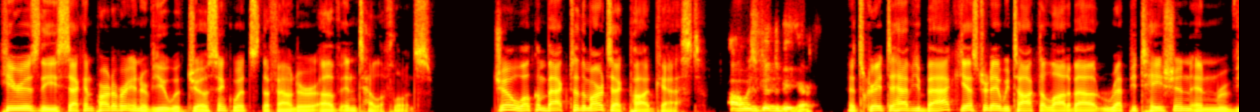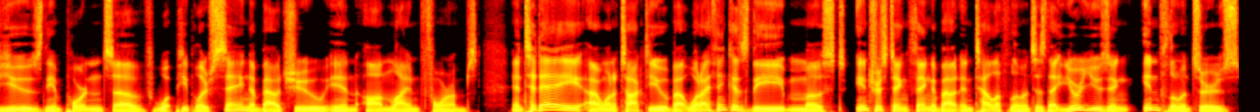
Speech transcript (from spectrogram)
Here is the second part of our interview with Joe Sinkwitz, the founder of IntelliFluence. Joe, welcome back to the Martech podcast. Always good to be here. It's great to have you back. Yesterday, we talked a lot about reputation and reviews, the importance of what people are saying about you in online forums. And today, I want to talk to you about what I think is the most interesting thing about IntelliFluence is that you're using influencers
